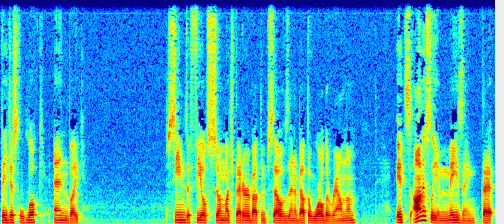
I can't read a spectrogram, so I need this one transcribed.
they just look and like seem to feel so much better about themselves and about the world around them. It's honestly amazing that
